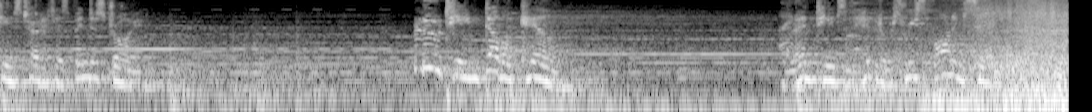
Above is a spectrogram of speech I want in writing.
Team's turret has been destroyed. Blue Team double kill. Red Team's inhibitor is respawning soon.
